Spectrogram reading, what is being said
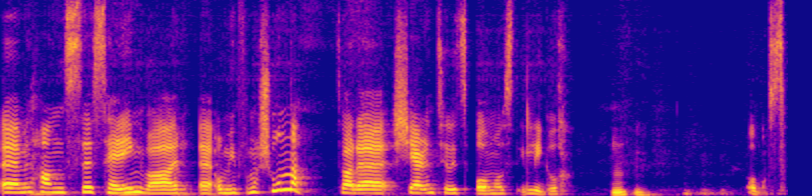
men hans saying var om informasjon, da, så var det 'share until it's almost illegal'. Mm. Almost.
